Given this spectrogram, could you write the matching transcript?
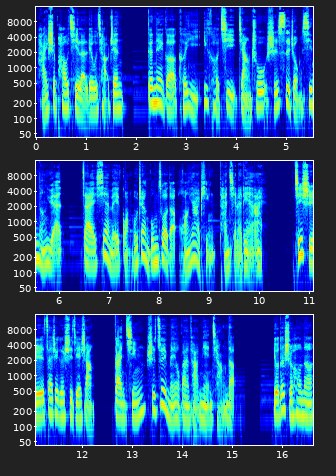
还是抛弃了刘巧珍，跟那个可以一口气讲出十四种新能源、在县委广播站工作的黄亚萍谈起了恋爱。其实，在这个世界上，感情是最没有办法勉强的。有的时候呢，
